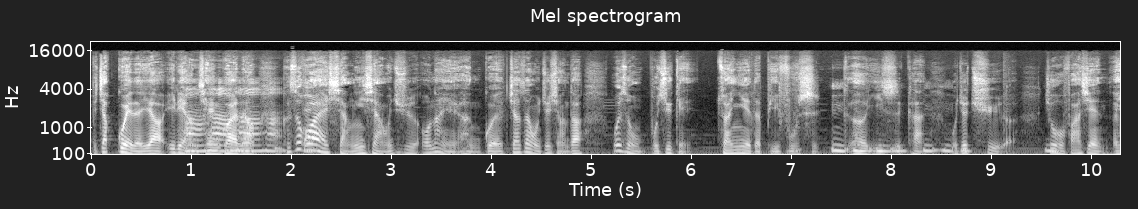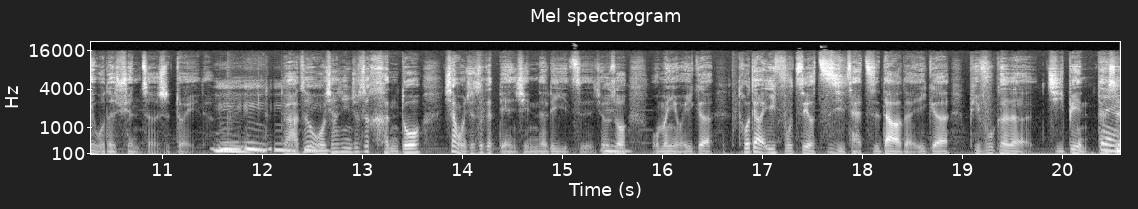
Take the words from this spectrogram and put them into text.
比较贵的药，一两千块的嗯哼哼哼。可是后来想一想，我就觉得哦，那也很贵。加上我就想到，为什么不去给专业的皮肤师呃医师看？我就去了，就我发现，哎，我的选择是对的。嗯嗯嗯，对啊，这个我嗯相信就是很多，像我就是个典型的例子，就是说我们有一个脱掉衣服只有自己才知道的一个皮肤科的疾病，但是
